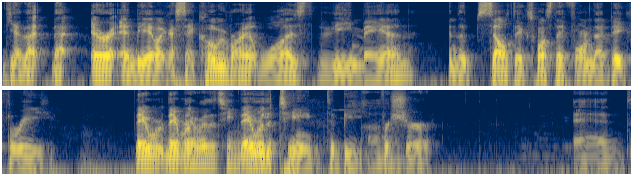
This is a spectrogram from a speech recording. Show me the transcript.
yeah, that that era NBA, like I said, Kobe Bryant was the man, and the Celtics once they formed that big three, they were they were They were the team to They were the team to beat for sure. and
